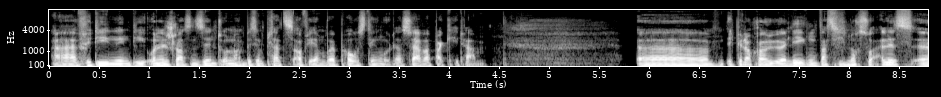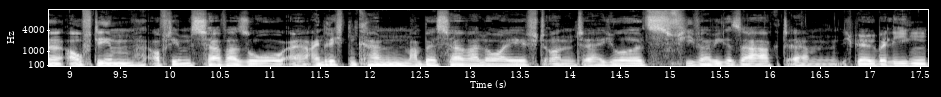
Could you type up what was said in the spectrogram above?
Äh, für diejenigen, die unentschlossen sind und noch ein bisschen Platz auf ihrem Webhosting oder Serverpaket haben. Äh, ich bin auch gerade überlegen, was ich noch so alles äh, auf dem auf dem Server so äh, einrichten kann. Mumble Server läuft und äh, Jules Fever, wie gesagt. Ähm, ich bin überlegen,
